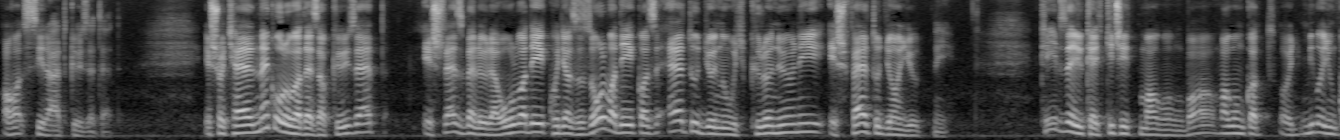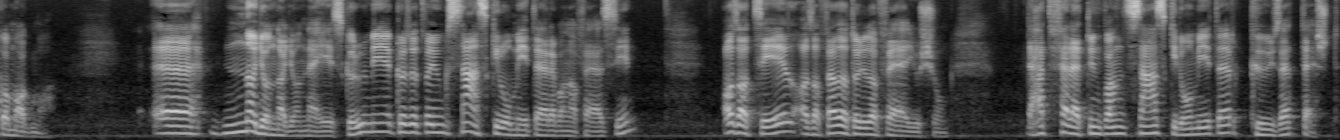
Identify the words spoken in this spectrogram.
a szilárd kőzetet. És hogyha megolvad ez a kőzet, és lesz belőle olvadék, hogy az az olvadék az el tudjon úgy különülni, és fel tudjon jutni. Képzeljük egy kicsit magunkba, magunkat, hogy mi vagyunk a magma nagyon-nagyon nehéz körülmények között vagyunk, 100 kilométerre van a felszín, az a cél, az a feladat, hogy oda feljussunk. De hát felettünk van 100 kilométer kőzett.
